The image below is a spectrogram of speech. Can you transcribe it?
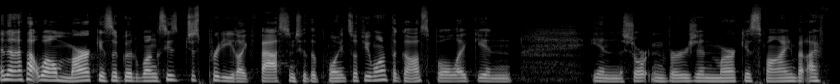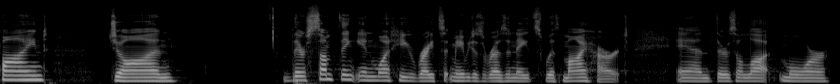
and then I thought, well, Mark is a good one because he's just pretty like fast and to the point. So if you want the gospel, like in in the shortened version, Mark is fine. But I find John, there's something in what he writes that maybe just resonates with my heart, and there's a lot more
